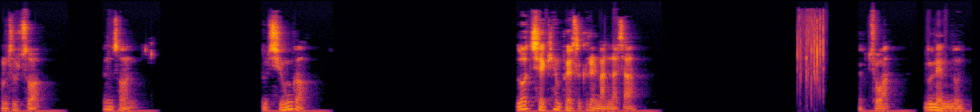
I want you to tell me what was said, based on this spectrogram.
금술수업 큰손 좀 쉬운 거 로치의 캠프에서 그를 만나자. 좋아. 눈엔 눈.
